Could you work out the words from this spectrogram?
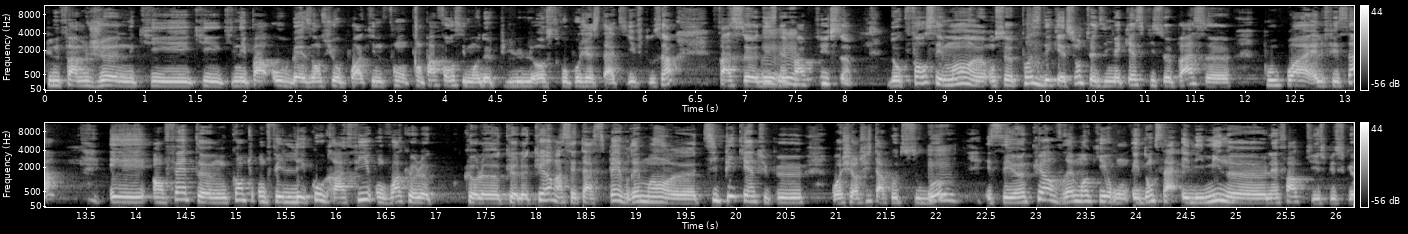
qu'une femme jeune qui qui, qui n'est pas obèse en surpoids qui ne font, prend pas forcément de pilules ostropogestatives tout ça fasse des mm, mm. infarctus donc forcément on se pose des questions tu te dis mais qu'est-ce qui se passe pourquoi elle fait ça? Et en fait quand on fait l'échographie on voit que le que le que le cœur a cet aspect vraiment euh, typique. Hein, tu peux rechercher ta côte sous mm et c'est un cœur vraiment qui est rond. Et donc ça élimine euh, l'infarctus puisque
